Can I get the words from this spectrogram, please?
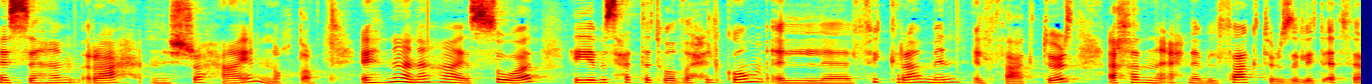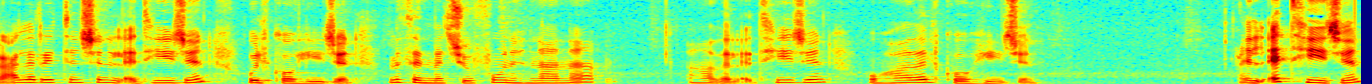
هسه هم راح نشرح هاي النقطة. هنا هاي الصور هي بس حتى توضح لكم الفكرة من ال factors أخذنا إحنا بال factors اللي تأثر على ال retention ال adhesion وال cohesion مثل ما تشوفون هنا هذا ال adhesion وهذا ال cohesion ال adhesion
